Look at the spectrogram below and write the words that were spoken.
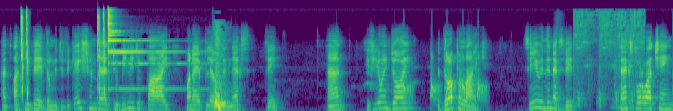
and activate the notification bell to be notified when I upload the next vid. And if you enjoy, drop a like. See you in the next vid. Thanks for watching.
